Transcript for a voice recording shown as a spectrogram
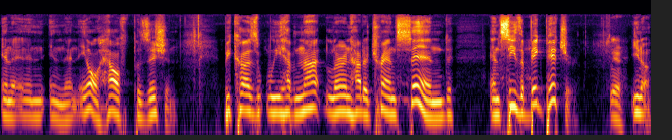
in, a- in, in an ill health position because we have not learned how to transcend and see the big picture. Yeah. You know,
